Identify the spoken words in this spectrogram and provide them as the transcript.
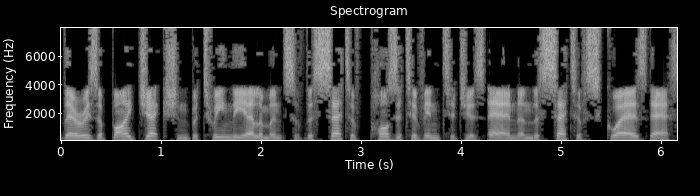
there is a bijection between the elements of the set of positive integers n and the set of squares s,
